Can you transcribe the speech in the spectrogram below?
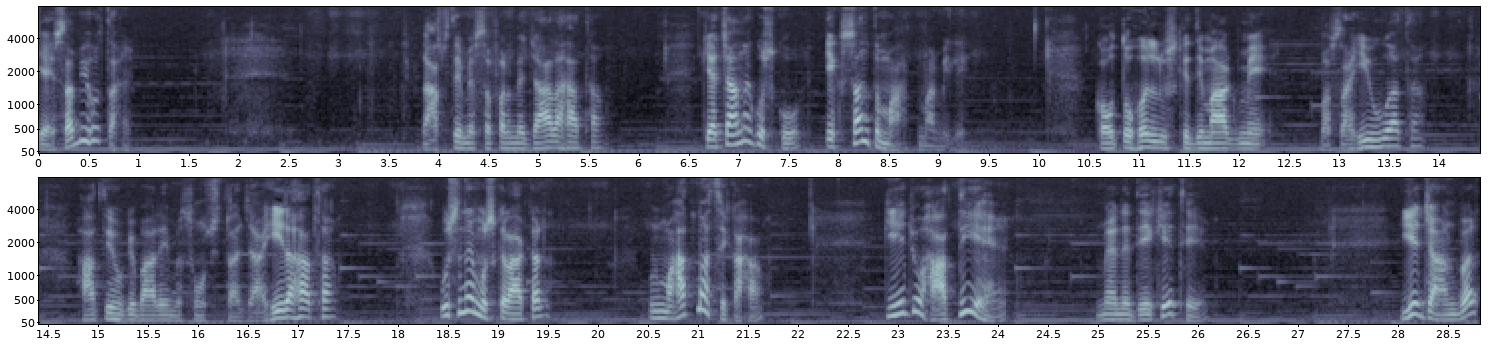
कि ऐसा भी होता है। रास्ते में सफ़र में जा रहा था कि अचानक उसको एक संत महात्मा मिले। कौतूहल उसके दिमाग में बसा ही हुआ था। हाथियों के बारे में सोचता जा ही रहा था। उसने मुस्कुराकर उन महात्मा से कहा कि ये जो हाथी हैं, मैंने देखे थे, ये जानवर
